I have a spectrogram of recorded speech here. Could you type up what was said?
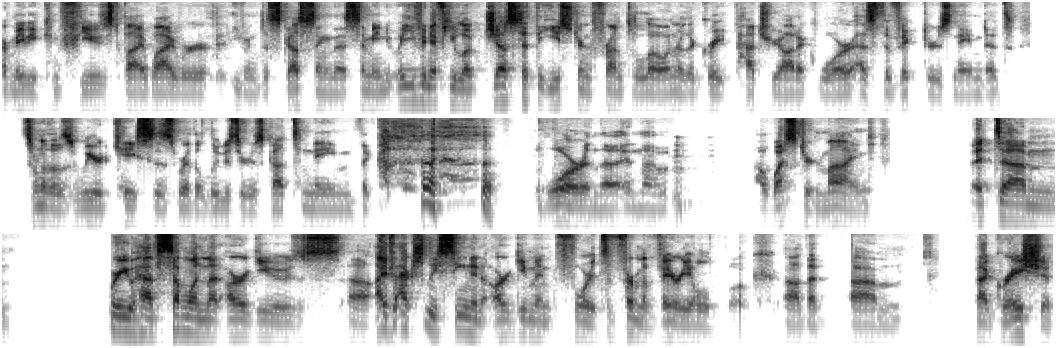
are maybe confused by why we're even discussing this, I mean, even if you look just at the Eastern Front alone, or the Great Patriotic War, as the victors named it, it's one of those weird cases where the losers got to name the the war in the in the uh, Western mind. But um, where you have someone that argues, uh, I've actually seen an argument for it's from a very old book uh, that um, Bagration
